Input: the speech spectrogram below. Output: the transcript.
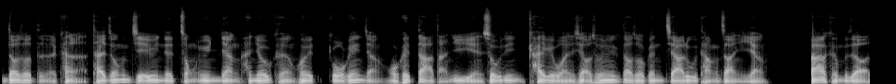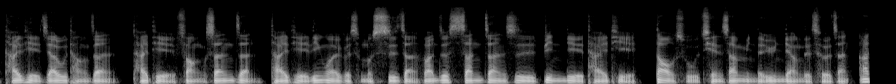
你到时候等着看啊。台中捷运的总运量很有可能会，我跟你讲，我可以大胆预言，说不定开个玩笑，说不定到时候跟加入唐站一样。大家可能不知道，台铁加入唐站、台铁枋山站、台铁另外一个什么石站，反正这三站是并列台铁倒数前三名的运量的车站啊。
